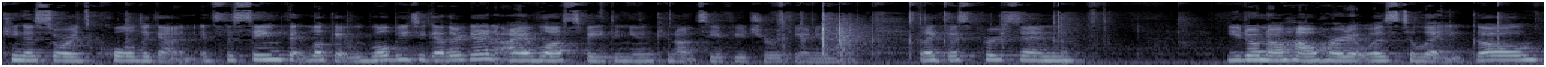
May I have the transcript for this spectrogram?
King of Swords, cold again. It's the same thing. Look at, we will be together again. I have lost faith in you and cannot see a future with you anymore. Like this person, you don't know how hard it was to let you go.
